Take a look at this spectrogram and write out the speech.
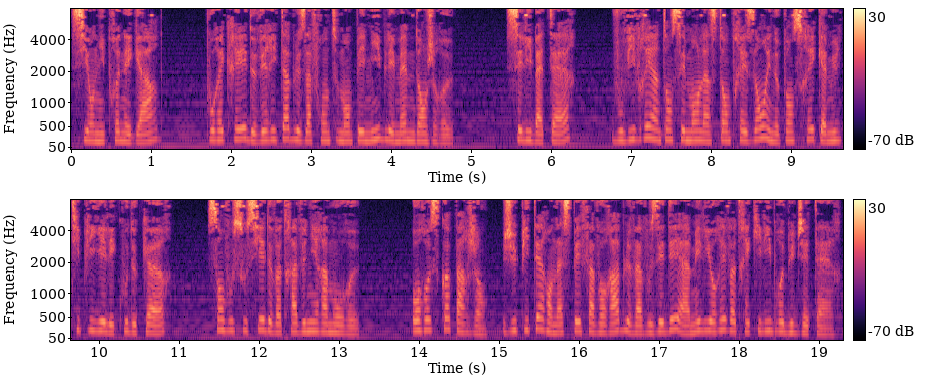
si on y prenait garde, pourraient créer de véritables affrontements pénibles et même dangereux. Célibataire, vous vivrez intensément l'instant présent et ne penserez qu'à multiplier les coups de cœur, sans vous soucier de votre avenir amoureux. Horoscope argent. Jupiter en aspect favorable va vous aider à améliorer votre équilibre budgétaire.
